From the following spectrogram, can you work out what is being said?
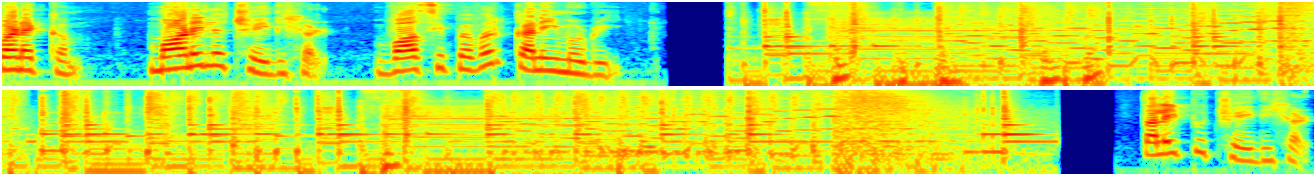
வணக்கம். மாநில செய்திகள். வாசிப்பவர் கனிமொழி. தலைப்புச் செய்திகள்.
